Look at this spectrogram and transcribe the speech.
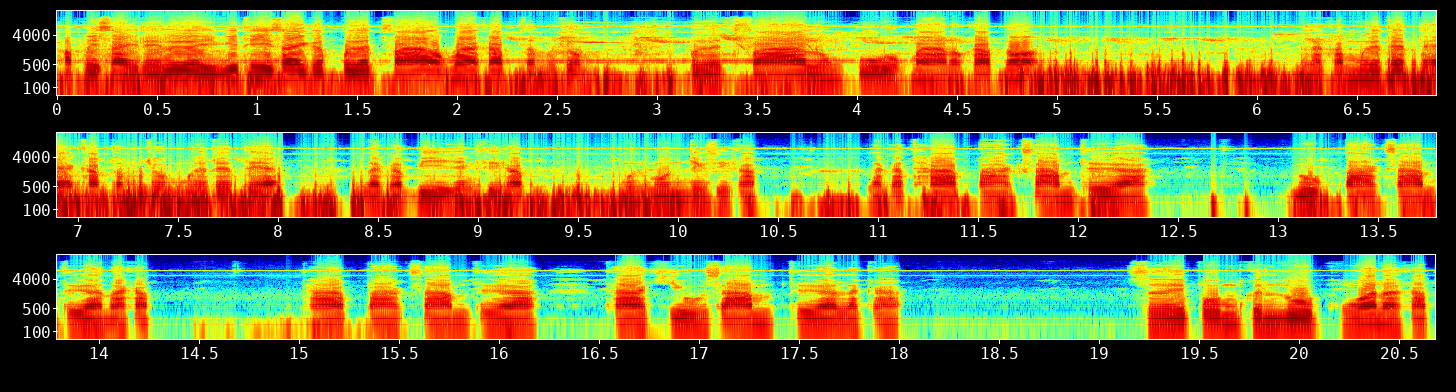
เอาไปใส่เลยเลยวิธีใส่ก็เปิดฝาออกมาครับท่านผู้ชม เปิดฝาหลวงปูออกมาเนาะครับเนาะแล้วก็มือแตะๆครับท่านผู้ชมมือแตะๆแล้วก็บี้จังสิครับหมุนๆจังสิครับ แล้วก็ท่าปากสามเทือลูบปากสามเทือนะครับท่าปากสามเทือท่าคิ้วสามเทือแล้วก็เสยผมขึ้นรูปหัวนะครับ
